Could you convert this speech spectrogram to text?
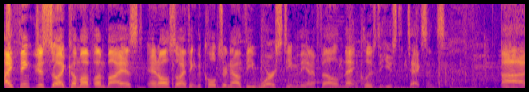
I think just so I come off unbiased, and also I think the Colts are now the worst team in the NFL, and that includes the Houston Texans. Uh,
